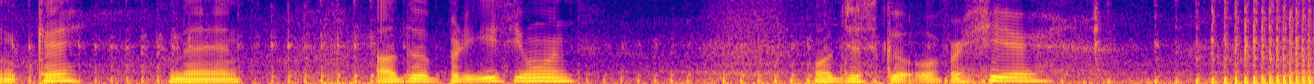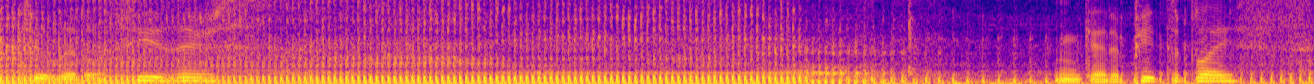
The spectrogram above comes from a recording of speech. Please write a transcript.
Okay, and then I'll do a pretty easy one. We'll just go over here to Little Caesars and get a pizza place.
